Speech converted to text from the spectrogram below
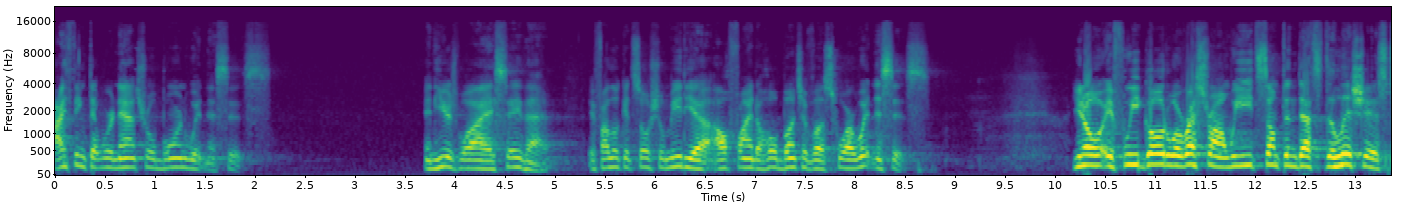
I think that we're natural born witnesses. And here's why I say that. If I look at social media, I'll find a whole bunch of us who are witnesses. You know, if we go to a restaurant, we eat something that's delicious,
